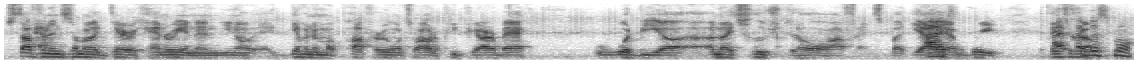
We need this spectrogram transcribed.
stuffing yeah. in someone like Derrick Henry and then you know giving him a puff every once in a while to PPR back would be a, a, nice solution to the whole offense. But yeah, I, I agree. I said, this morning,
